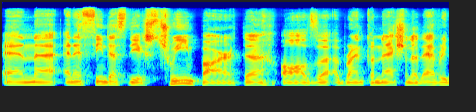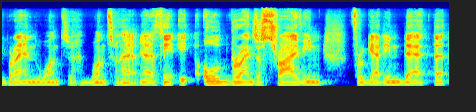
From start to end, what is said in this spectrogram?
and uh, and I think that's the extreme part of a brand connection that every brand wants to want to have. I think it, all brands are striving for getting that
